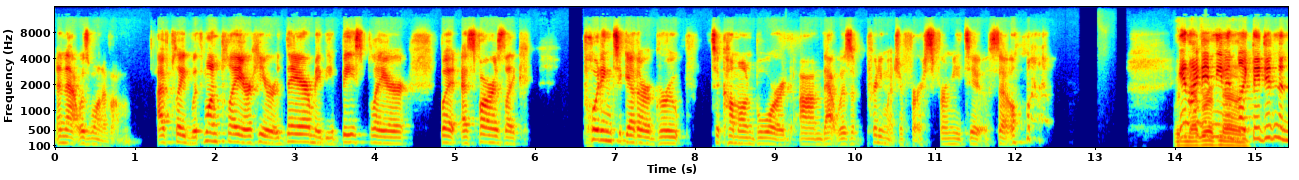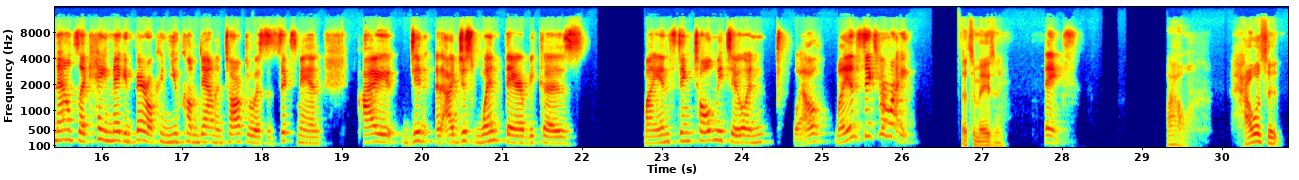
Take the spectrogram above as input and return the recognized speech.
and that was one of them. I've played with one player here or there, maybe a bass player, but as far as like putting together a group to come on board, um, that was a, pretty much a first for me too. So, Would and I didn't even known. like they didn't announce like, "Hey, Meaghan Farrell, can you come down and talk to us as Sixthman?" I didn't. I just went there because my instinct told me to, and well, my instincts were right. that's amazing Thanks. Wow. How was it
